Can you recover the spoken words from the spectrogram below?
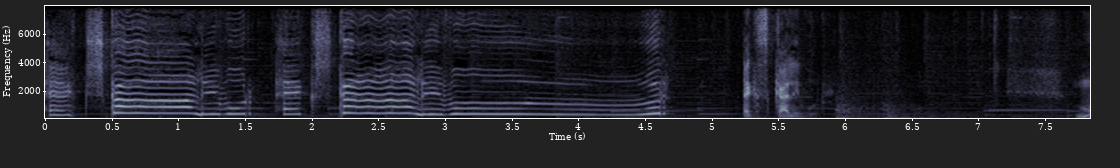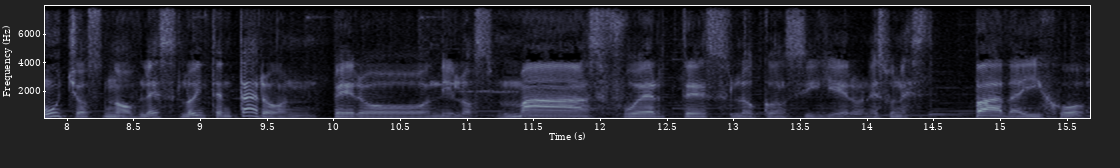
Excalibur, Excalibur, Excalibur. Muchos nobles lo intentaron, pero ni los más fuertes lo consiguieron. Es una espada, hijo,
